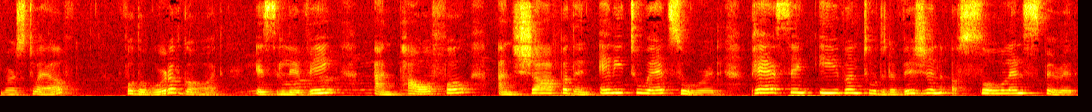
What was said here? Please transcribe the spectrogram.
Verse 12 For the word of God is living and powerful and sharper than any two edged sword, piercing even to the division of soul and spirit,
